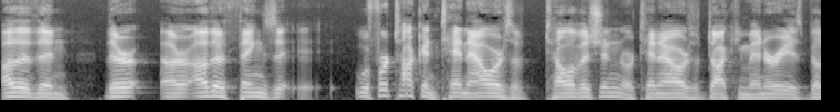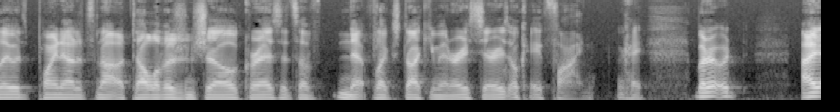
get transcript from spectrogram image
other than there are other things that if we're talking ten hours of television or ten hours of documentary, as Billy would point out, it's not a television show, Chris. It's a Netflix documentary series. Okay, fine. Okay, but it would. I,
